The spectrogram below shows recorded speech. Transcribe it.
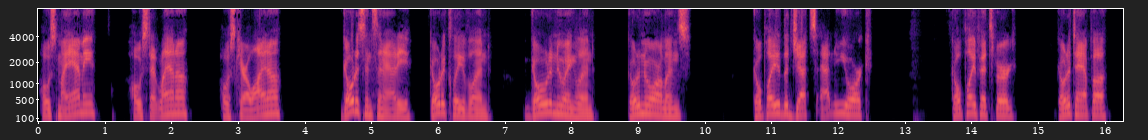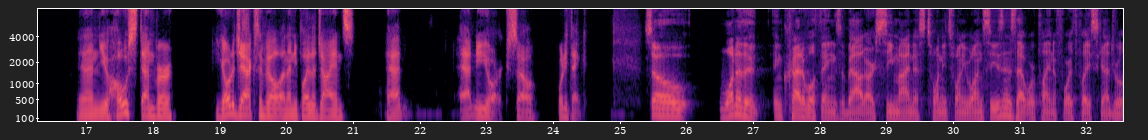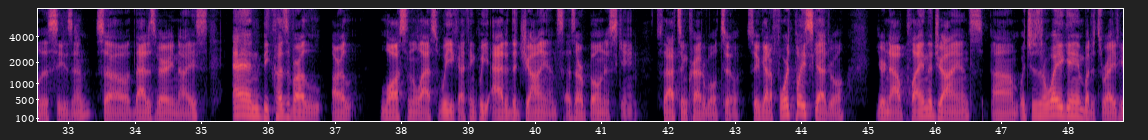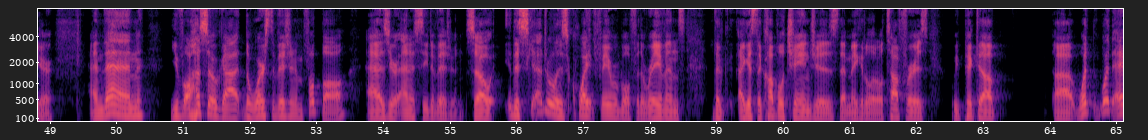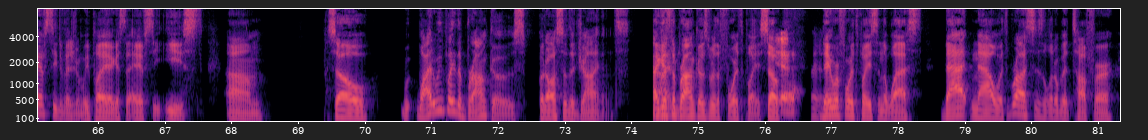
host Miami, host Atlanta, host Carolina. Go to Cincinnati, go to Cleveland, go to New England, go to New Orleans, Go play the Jets at New York. Go play Pittsburgh. Go to Tampa. And you host Denver. You go to Jacksonville, and then you play the Giants at at New York. So, what do you think? So, one of the incredible things about our C minus 2021 season is that we're playing a fourth place schedule this season. So, that is very nice. And because of our our lost in the last week, I think we added the Giants as our bonus game. So that's incredible too. So you've got a fourth place schedule. You're now playing the Giants, um, which is an away game, but it's right here. And then you've also got the worst division in football as your NFC division. So the schedule is quite favorable for the Ravens. The I guess the couple changes that make it a little tougher is we pick up uh, what what AFC division we play? I guess the AFC East. Um, so w- why do we play the Broncos but also the Giants? I guess the Broncos were the fourth place. So yeah. they were fourth place in the West. That now with Russ is a little bit tougher.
